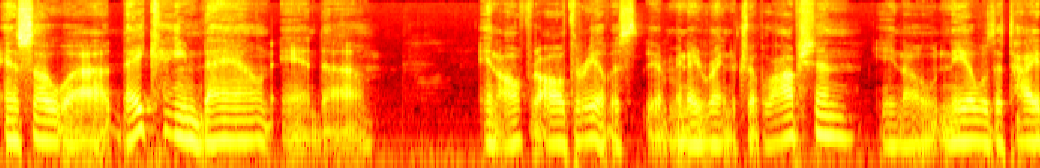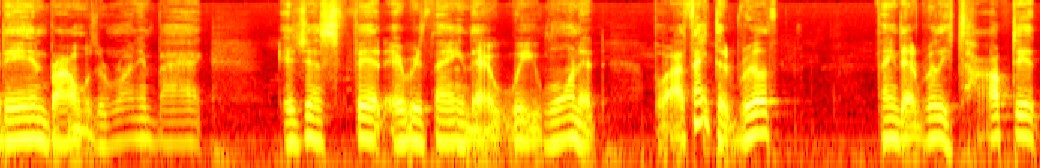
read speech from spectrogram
And so uh, they came down and uh, and offered all three of us. I mean, they ran the triple option. You know, Neil was a tight end, Brown was a running back. It just fit everything that we wanted. But I think the real thing that really topped it,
